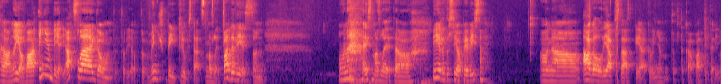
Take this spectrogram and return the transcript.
uh, nu jau vārtiņiem bija arī atslēga, un tur jau tur viņš bija kļuvis tāds mazliet padavies. Un, un es mazliet uh, pieradusi jau pie visa. Un uh, vēl jāpastāsta, ka, jā, ka viņam tur patika arī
